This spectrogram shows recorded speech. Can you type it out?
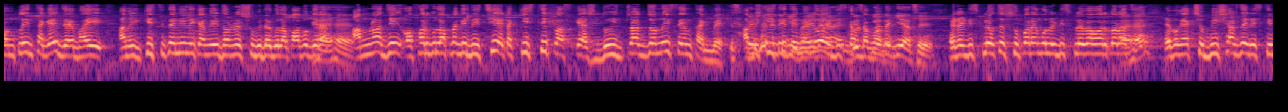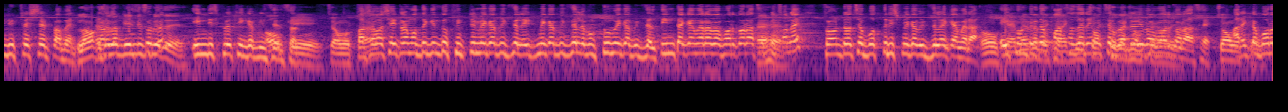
কমপ্লেন থাকে যে ভাই আমি কিস্তিতে নিলে কি আমি এই ধরনের সুবিধাগুলো পাবো কিনা? হ্যাঁ, হ্যাঁ। আমরা যে অফারগুলো আপনাকে দিচ্ছি এটা কিস্তি প্লাস ক্যাশ দুইটার জন্যই সেম থাকবে। আপনি কিস্তিতে নিলেও এই ডিসকাউন্টটা পাবেন। কি আছে? এটা ডিসপ্লে হচ্ছে সুপার অ্যামোলেড ডিসপ্লে ব্যবহার করা আছে হ্যাঁ। এবং 120 হার্জের স্ক্রিন রিফ্রেশ রেট পাবেন? ইন ডিসপ্লে ফিঙ্গারপ্রিন্ট সেন্সর চমৎকার। পাশাপাশি এটার মধ্যে কিন্তু 50 মেগাপিক্সেল এইট মেগাপিক্সেল এবং টু মেগাপিক্সেল। তিনটা ক্যামেরা ব্যবহার করা আছে পেছনে। পিছনে ফ্রন্টে হচ্ছে 32 মেগাপিক্সেলের ক্যামেরা। এই ফোন ফোনটিতে 5000 একদম এর ব্যাটারি ব্যবহার করা আছে। আর আরেকটা বড়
